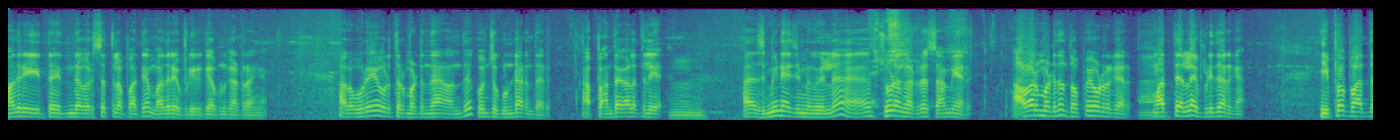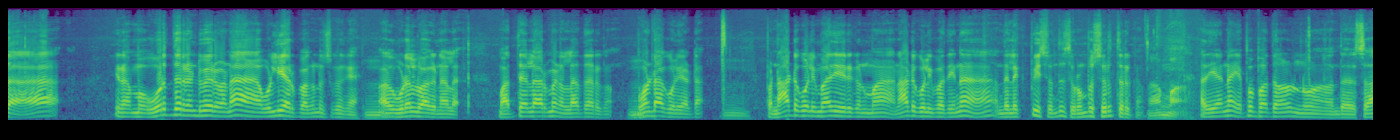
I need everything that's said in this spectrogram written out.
மதுரை இந்த இந்த வருஷத்தில் பார்த்தேன் மதுரை எப்படி இருக்குது அப்படின்னு காட்டுறாங்க. அதில் ஒரே ஒருத்தர் மட்டும்தான் வந்து கொஞ்சம் குண்டாக இருந்தார். அப்போ அந்த காலத்திலேயே அது மீனாட்சி அம்மன் கோயிலில் சூடங்காட்டுற சாமியார். அவர் மட்டும்தான் தொப்பையோடு இருக்கார். மற்ற எல்லாம் இப்படி தான் இருக்கேன் இப்போ பார்த்தா நம்ம ஒருத்தர் ரெண்டு பேர் வேணால் ஒல்லியாக இருப்பாங்கன்னு வச்சுக்கோங்க. அது உடல் வாகுனால. மற்ற எல்லாருமே நல்லா தான் இருக்கும் போண்டா கோழி ஆட்டம். இப்போ நாட்டுக்கோழி மாதிரி இருக்கணுமா? நாட்டுக்கோழி பார்த்தீங்கன்னா அந்த லெக் பீஸ் வந்து ரொம்ப சுருத்து இருக்கும். ஆமாம் அது ஏன்னா எப்போ பார்த்தாலும் அந்த சா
